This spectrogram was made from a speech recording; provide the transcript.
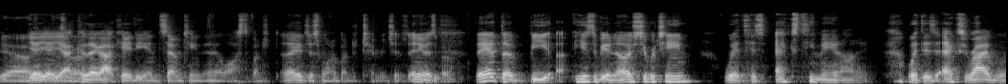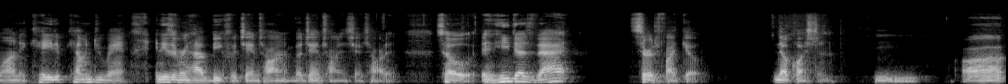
Yeah. I yeah, yeah, yeah. right. Because they got KD in 17 and they lost a bunch. Of, they just won a bunch of championships. Anyways, they had to be. He has to be another super team with his ex teammate on it, with his ex rival on it, Kevin Durant, and he's even gonna have beef with James Harden. But James Harden is James Harden. So and he does that, certified goat, no question. Hmm. Uh,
